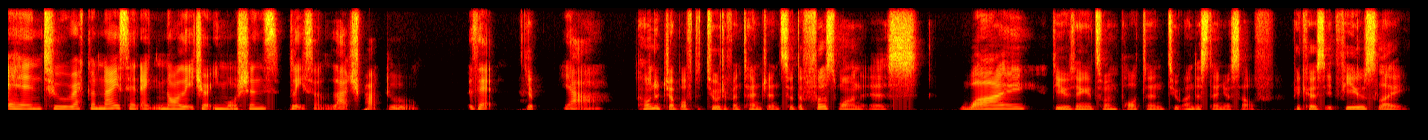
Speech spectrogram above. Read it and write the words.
and to recognize and acknowledge your emotions plays a large part to that. Yep. Yeah. I want to jump off to two different tangents. So the first one is why do you think it's so important to understand yourself? Because it feels like,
